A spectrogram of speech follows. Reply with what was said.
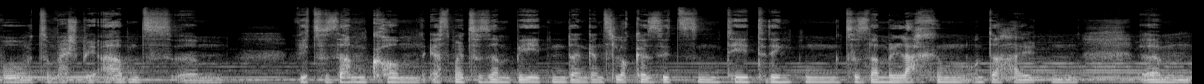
wo zum Beispiel abends ähm, wir zusammenkommen, erstmal zusammen beten, dann ganz locker sitzen, Tee trinken, zusammen lachen, unterhalten. Ähm,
